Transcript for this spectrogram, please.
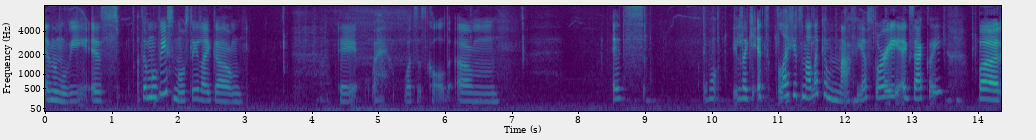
in the movie is the movie is mostly like um a what's this called um it's well, like it's like it's not like a mafia story exactly but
